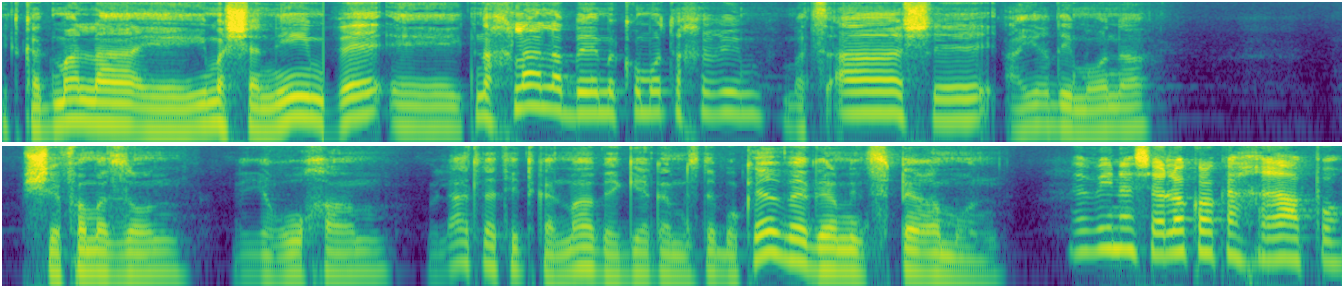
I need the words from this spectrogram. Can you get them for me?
התקדמה לה אה, עם השנים והתנחלה לה במקומות אחרים. מצאה שהעיר דימונה, שפע מזון וירוחם, ולאט לאט התקדמה והגיעה גם לשדה בוקר וגם למצפה רמון. נבינה שלא כל כך רע פה.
